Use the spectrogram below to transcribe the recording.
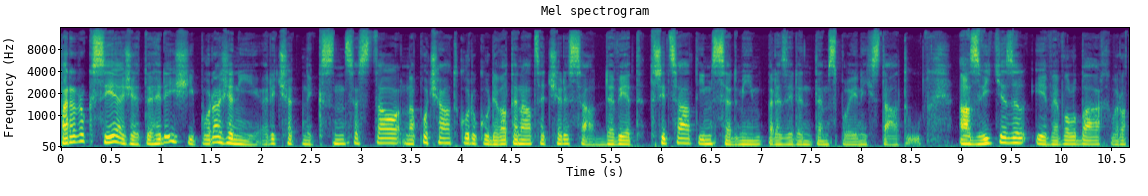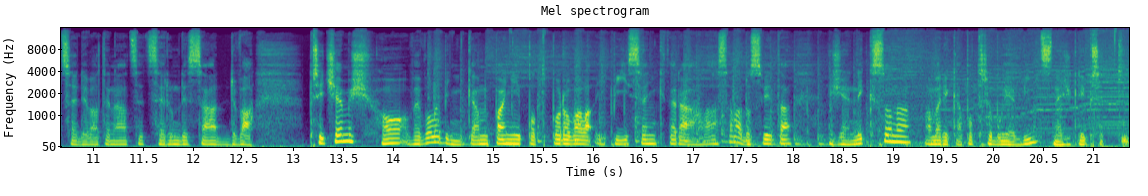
Paradox je, že tehdejší poražený Richard Nixon se stal na počátku roku 1969 37. prezidentem Spojených států a zvítězil i ve volbách v roce 1972. Přičemž ho ve volební kampani podporovala i píseň, která hlásala do světa, že Nixona Amerika potřebuje víc než kdy předtím.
